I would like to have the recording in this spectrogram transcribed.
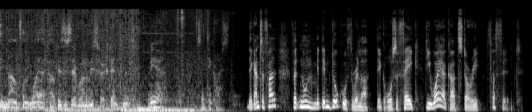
im Namen von Wirecard. Das ist ja wohl ein Missverständnis. Wir sind die Größten. Der ganze Fall wird nun mit dem Doku-Thriller Der große Fake, die Wirecard-Story, verfilmt.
